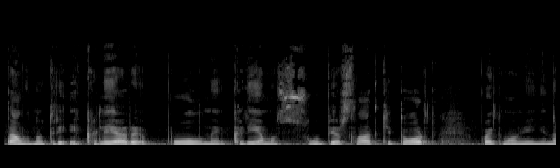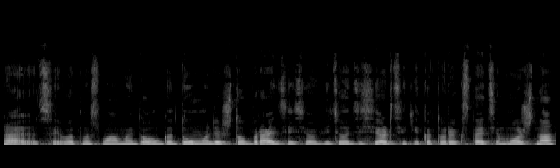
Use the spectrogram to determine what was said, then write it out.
Там внутри эклеры, полный крема, супер сладкий торт поэтому он мне не нравится. И вот мы с мамой долго думали, что брать. Здесь я увидела десертики, которые, кстати, можно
